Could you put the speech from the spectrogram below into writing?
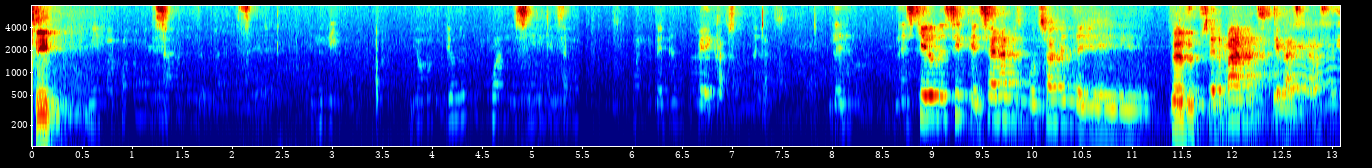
Sí. Les quiero decir que se hagan responsables de, de, sus hermanas que las hacen.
